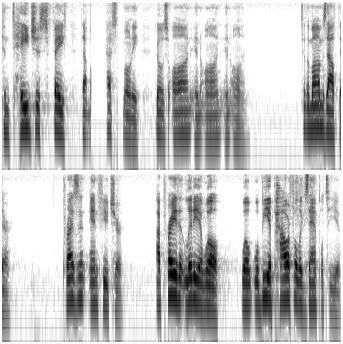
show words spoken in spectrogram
contagious faith that my testimony goes on and on and on. To the moms out there, present and future, I pray that Lydia will, will, will be a powerful example to you.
